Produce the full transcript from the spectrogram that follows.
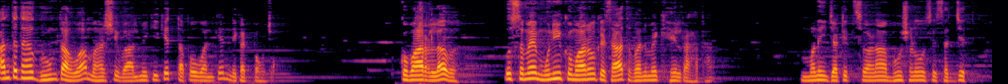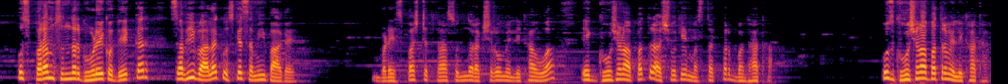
अंततः घूमता हुआ महर्षि वाल्मीकि के तपोवन के निकट पहुँचा। कुमार लव उस समय मुनि कुमारों के साथ वन में खेल रहा था। मणि जटित स्वर्णाभूषणों से सज्जित उस परम सुंदर घोड़े को देखकर सभी बालक उसके समीप आ गए। बड़े स्पष्ट तथा सुंदर अक्षरों में लिखा हुआ एक घोषणा पत्र अश्व के मस्तक पर बंधा था। उस घोषणा पत्र में लिखा था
